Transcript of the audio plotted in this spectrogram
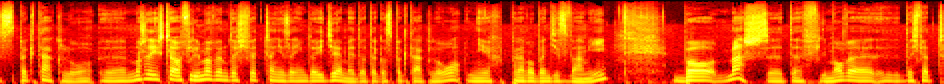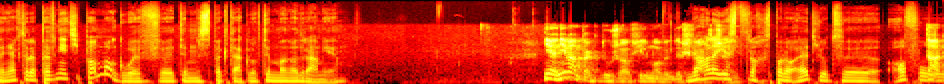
spektaklu. E, Może jeszcze o filmowym doświadczeniu, zanim dojdziemy do tego spektaklu. Niech prawo będzie z wami, bo masz te filmowe doświadczenia, które pewnie ci pomogły w tym spektaklu, w tym monodramie. Nie, nie mam tak dużo filmowych doświadczeń. No ale jest trochę sporo etiud, e, ofu. Tak,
